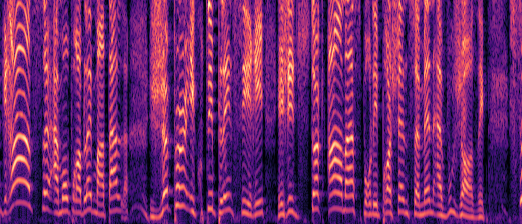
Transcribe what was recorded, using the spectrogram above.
grâce à mon problème mental, je peux écouter plein de séries et j'ai du stock en masse pour les prochaines semaines à vous jaser. Ça,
